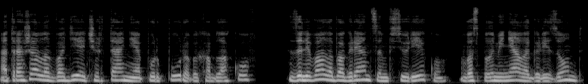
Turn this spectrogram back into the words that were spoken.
отражало в воде очертания пурпуровых облаков, заливало багрянцем всю реку, воспламеняло горизонт,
